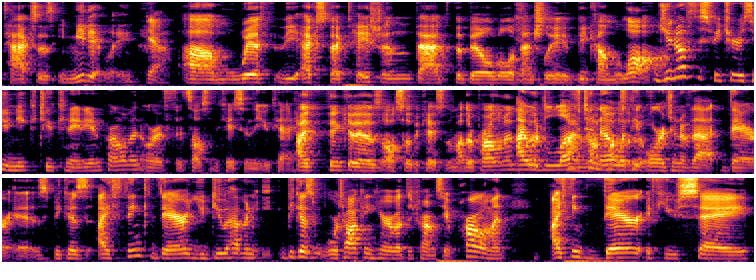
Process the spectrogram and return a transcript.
taxes immediately Yeah. um, with the expectation that the bill will eventually become law Do you know if this feature is unique to Canadian Parliament or if it's also the case in the UK? I think it is also the case in the mother parliament. I would love I'm to know what the origin of that there is because I think there you do have an because we're talking here about the supremacy of parliament. I think there if you say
